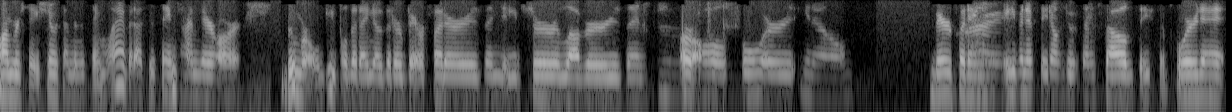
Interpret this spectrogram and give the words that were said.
conversation with them in the same way. But at the same time there are boomer old people that i know that are barefooters and nature lovers and mm-hmm. are all for you know barefooting right. even if they don't do it themselves they support it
